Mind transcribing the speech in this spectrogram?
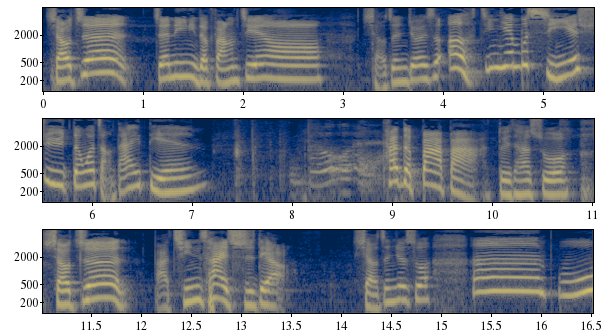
小珍，整理你的房间哦。”小珍就会说：“哦，今天不行，也许等我长大一点。”他的爸爸对他说：“小珍，把青菜吃掉。”小珍就说：“嗯，不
